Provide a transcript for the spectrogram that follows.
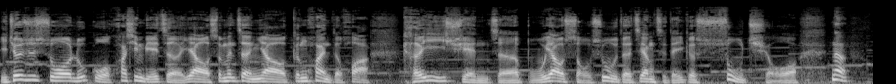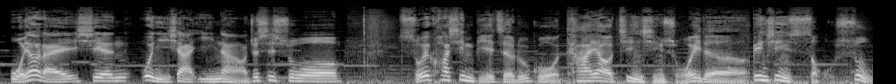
也就是说，如果跨性别者要身份证要更换的话，可以选择不要手术的这样子的一个诉求哦。那我要来先问一下伊娜哦，就是说。所谓跨性别者，如果他要进行所谓的变性手术，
